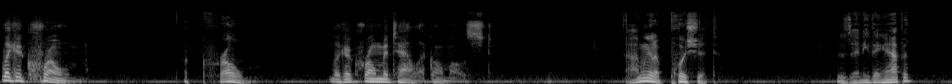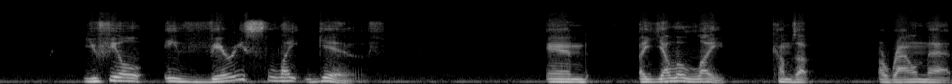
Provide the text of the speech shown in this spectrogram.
like a chrome, A chrome. Like a chrome metallic almost. I'm going to push it. Does anything happen? you feel a very slight give and a yellow light comes up around that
